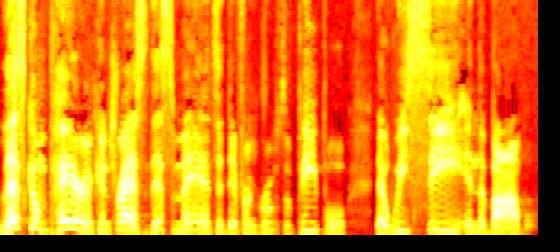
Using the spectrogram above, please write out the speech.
Let's compare and contrast this man to different groups of people that we see in the Bible.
